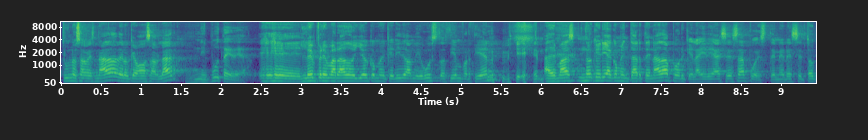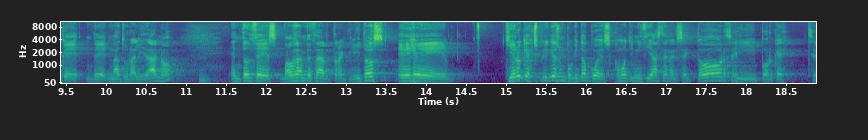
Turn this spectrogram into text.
tú no sabes nada de lo que vamos a hablar. Ni puta idea. Eh, lo he preparado yo como he querido a mi gusto 100%. Bien. Además, no quería comentarte nada porque la idea es esa, pues tener ese toque de naturalidad, ¿no? Mm. Entonces, vamos a empezar tranquilitos. Eh, quiero que expliques un poquito, pues, cómo te iniciaste en el sector y por qué. Sí.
